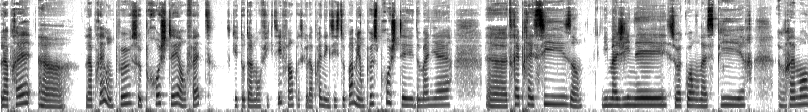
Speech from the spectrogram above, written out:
L'après, euh, l'après, on peut se projeter en fait, totalement fictif, hein, parce que l'après n'existe pas, mais on peut se projeter de manière euh, très précise, imaginer ce à quoi on aspire, vraiment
